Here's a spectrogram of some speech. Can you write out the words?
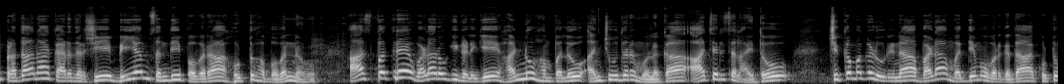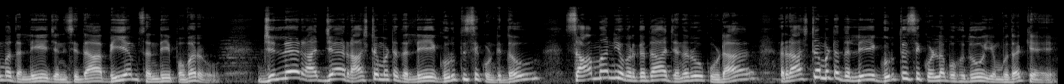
ಪ್ರಧಾನ ಕಾರ್ಯದರ್ಶಿ ಬಿಎಂ ಸಂದೀಪ್ ಅವರ ಹುಟ್ಟುಹಬ್ಬವನ್ನು ಆಸ್ಪತ್ರೆ ಒಳರೋಗಿಗಳಿಗೆ ಹಣ್ಣು ಹಂಪಲು ಹಂಚುವುದರ ಮೂಲಕ ಆಚರಿಸಲಾಯಿತು. ಚಿಕ್ಕಮಗಳೂರಿನ ಬಡ ಮಧ್ಯಮ ವರ್ಗದ ಕುಟುಂಬದಲ್ಲಿ ಜನಿಸಿದ ಬಿಎಂ ಸಂದೀಪ್ ಅವರು ಜಿಲ್ಲೆ, ರಾಜ್ಯ, ರಾಷ್ಟ್ರಮಟ್ಟದಲ್ಲಿ ಗುರುತಿಸಿಕೊಂಡಿದ್ದು, ಸಾಮಾನ್ಯ ವರ್ಗದ ಜನರು ಕೂಡ ರಾಷ್ಟ್ರಮಟ್ಟದಲ್ಲಿ ಗುರುತಿಸಿಕೊಳ್ಳಬಹುದು ಎಂಬುದಕ್ಕೆ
